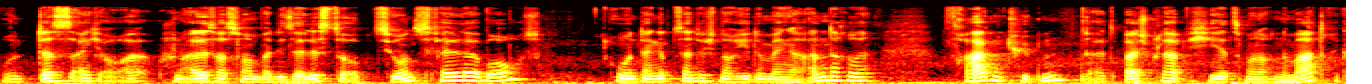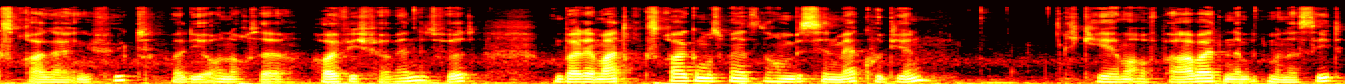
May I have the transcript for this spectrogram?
Und das ist eigentlich auch schon alles, was man bei dieser Liste Optionsfelder braucht. Und dann gibt es natürlich noch jede Menge andere Fragentypen. Als Beispiel habe ich hier jetzt mal noch eine Matrixfrage eingefügt, weil die auch noch sehr häufig verwendet wird. Und bei der Matrixfrage muss man jetzt noch ein bisschen mehr codieren. Ich gehe hier mal auf Bearbeiten, damit man das sieht.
